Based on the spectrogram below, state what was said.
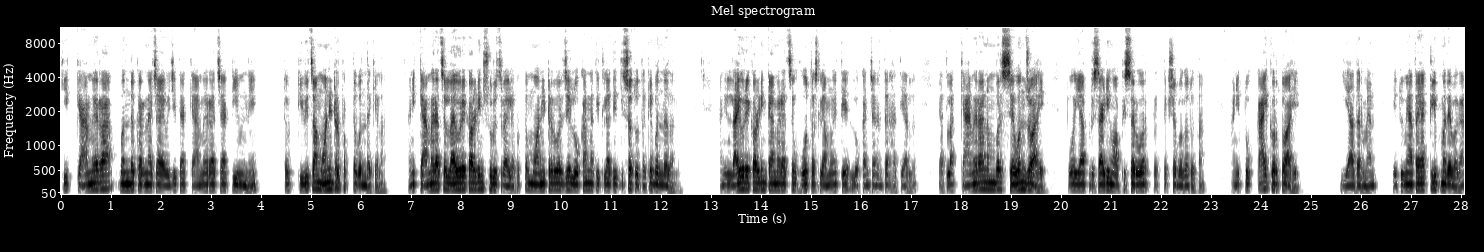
की कॅमेरा बंद करण्याच्या ऐवजी त्या कॅमेराच्या टीमने तो टी व्हीचा मॉनिटर फक्त बंद केला. आणि कॅमेराचं लाईव्ह रेकॉर्डिंग सुरूच राहिलं. फक्त मॉनिटरवर जे लोकांना तिथल्या ते दिसत होतं ते बंद झालं. आणि लाईव्ह रेकॉर्डिंग कॅमेराचं होत असल्यामुळे ते लोकांच्या नंतर हाती आलं. यातला कॅमेरा नंबर सेवन जो आहे तो या प्रिसाइडिंग ऑफिसरवर प्रत्यक्ष बघत होता. आणि तो काय करतो आहे या दरम्यान हे तुम्ही आता या क्लिपमध्ये बघा.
